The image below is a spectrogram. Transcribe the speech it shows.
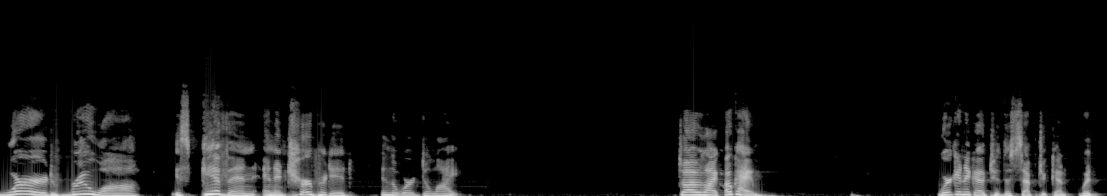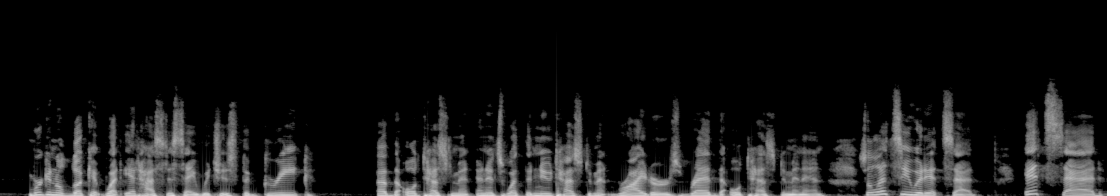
word, Ruah, is given and interpreted in the word delight. So I was like, okay, we're going to go to the Septuagint. We're going to look at what it has to say, which is the Greek of the Old Testament, and it's what the New Testament writers read the Old Testament in. So let's see what it said. It said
